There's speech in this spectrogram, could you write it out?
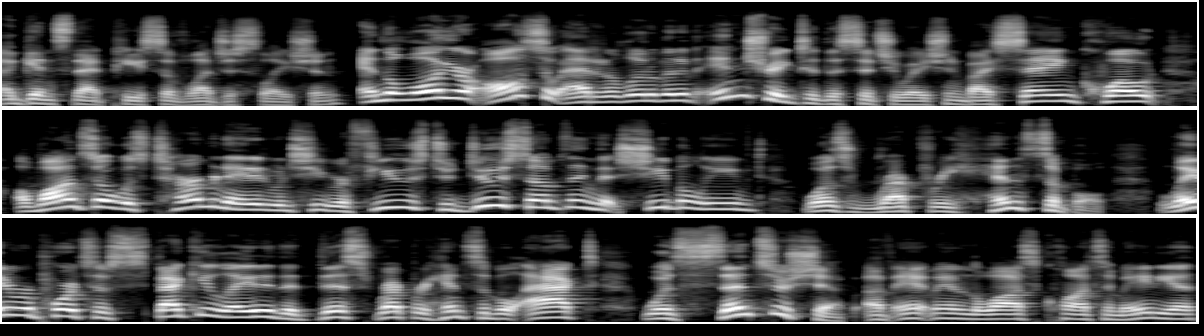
against that piece of legislation. And the lawyer also added a little bit of intrigue to the situation by saying, quote, Alonso was terminated when she refused to do something that she believed was reprehensible. Later reports have speculated that this reprehensible act was censorship of Ant-Man and the Wasp Quantumania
